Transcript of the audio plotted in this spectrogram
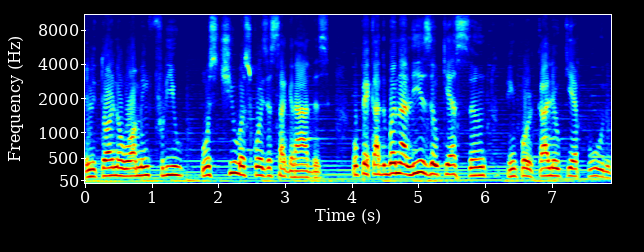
Ele torna o homem frio, hostil às coisas sagradas. O pecado banaliza o que é santo, emporcalha o que é puro.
